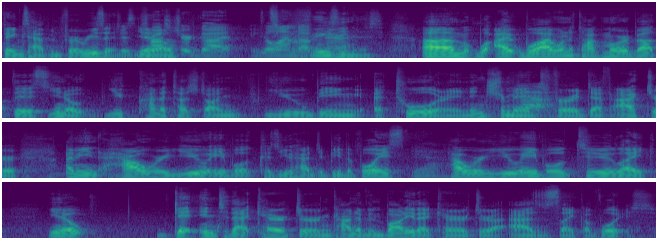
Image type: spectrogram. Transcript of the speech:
things happen for a reason. Just you trust know? your gut. You'll end up there. craziness. Um, well, I well, I want to talk more about this. You know, you kind of touched on you being a tool or an instrument Yeah. for a deaf actor. I mean, how were you able? Because you had to be the voice. Yeah. How were you able to like, you know, get into that character and kind of embody that character as like a voice?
